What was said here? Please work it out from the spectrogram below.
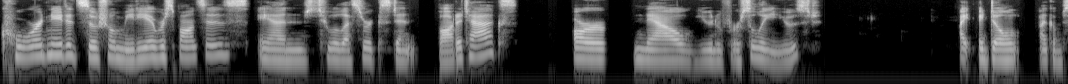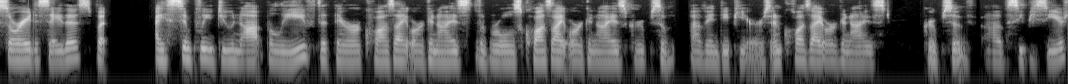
coordinated social media responses and to a lesser extent bot attacks are now universally used. I, I don't like, I'm sorry to say this, but I simply do not believe that there are quasi organized liberals, quasi organized groups of, of NDPers and quasi organized groups of, of CPCers,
